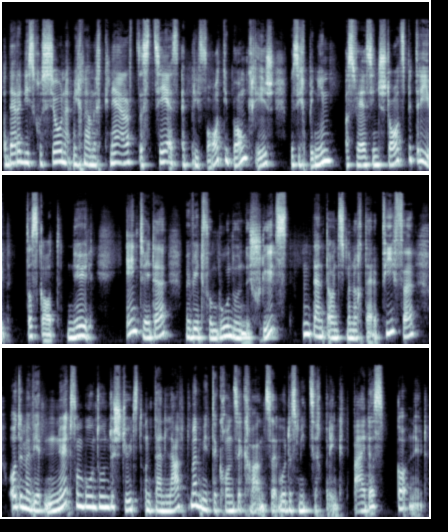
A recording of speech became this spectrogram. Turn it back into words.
An dieser Diskussion hat mich nämlich genervt, dass CS eine private Bank ist, die sich benimmt, als wäre sie ein Staatsbetrieb. Das geht nicht. Entweder man wird vom Bund unterstützt und dann tanzt man nach dieser Pfeife, oder man wird nicht vom Bund unterstützt und dann lebt man mit den Konsequenzen, die das mit sich bringt. Beides geht nicht.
